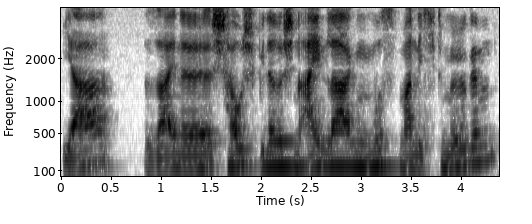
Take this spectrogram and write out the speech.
Ja, seine schauspielerischen Einlagen muss man nicht mögen.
